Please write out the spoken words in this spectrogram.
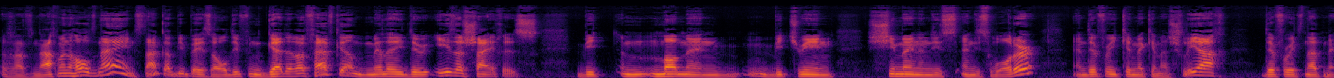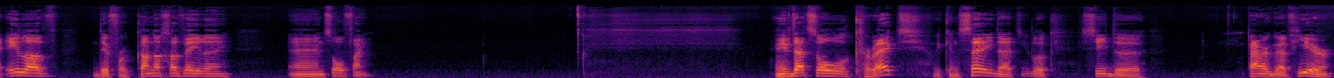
Rav Nachman holds nine. It's not copy paste. A whole different gather of hefker. Mele there is a shaykhis moment between Shimon and this and this water, and therefore he can make him a shliach. Therefore it's not me'elav. Therefore kana chavere, and it's all fine. And if that's all correct, we can say that look, see the paragraph here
